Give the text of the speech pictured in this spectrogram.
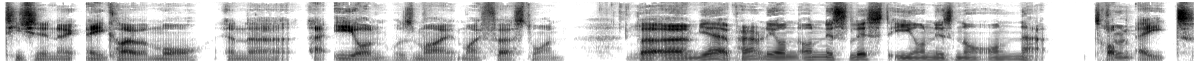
teaching in A- Eikaiwa more, and uh, at AEON was my my first one. But um, yeah, apparently on on this list, AEON is not on that top want- eight.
